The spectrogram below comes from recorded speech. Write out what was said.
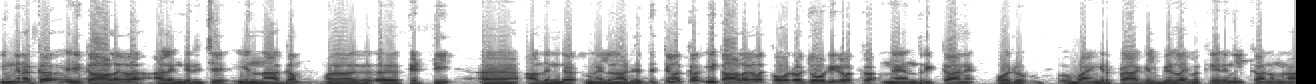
ഇങ്ങനൊക്കെ ഈ കാളകളെ അലങ്കരിച്ച് ഈ നഖം കെട്ടി അതിന്റെ മേലെ നാടി. ഈ കാളകളൊക്കെ ഓരോ ജോഡികളൊക്കെ നിയന്ത്രിക്കാൻ ഒരു ഭയങ്കര പ്രാഗൽഭ്യമുള്ള അതിമ കയറി നിൽക്കാനും അങ്ങനെ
